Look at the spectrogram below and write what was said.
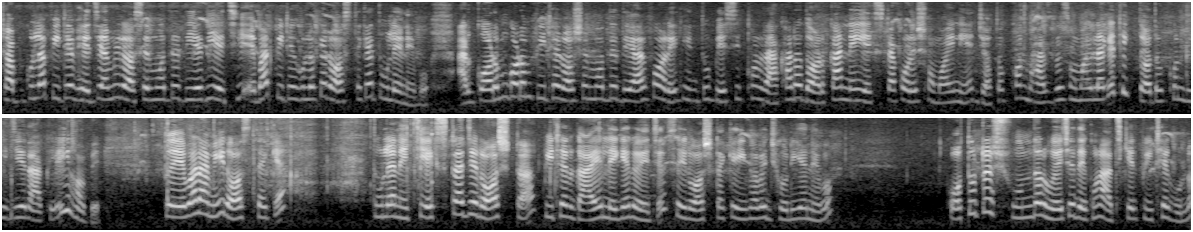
সবগুলা পিঠে ভেজে আমি রসের মধ্যে দিয়ে দিয়েছি। এবার পিঠেগুলোকে রস থেকে তুলে নেব। আর গরম গরম পিঠে রসের মধ্যে দেওয়ার পরে কিন্তু বেশিক্ষণ রাখারও দরকার নেই এক্সট্রা করে সময় নিয়ে। যতক্ষণ ভাজতে সময় লাগে ঠিক ততক্ষণ ভিজিয়ে রাখলেই হবে। তো এবার আমি রস থেকে তুলে নিচ্ছি। এক্সট্রা যে রসটা পিঠের গায়ে লেগে রয়েছে, সেই রসটাকে এইভাবে ঝরিয়ে নেব। কতটা সুন্দর হয়েছে দেখুন আজকের পিঠেগুলো।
